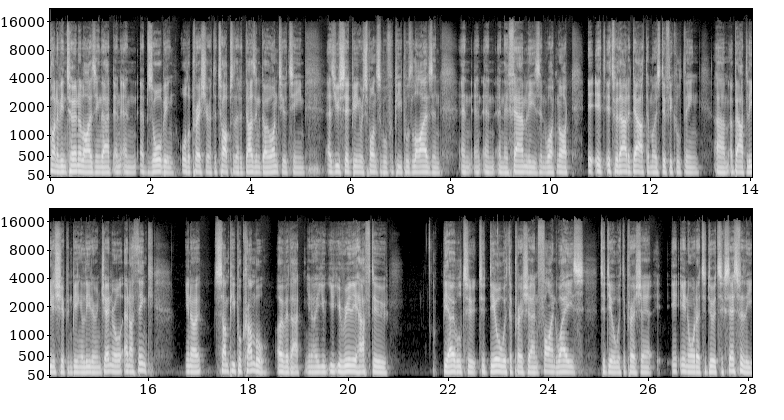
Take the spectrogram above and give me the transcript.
kind of internalizing that and, and absorbing all the pressure at the top so that it doesn't go onto your team. As you said, being responsible for people's lives and and and and, and their families and whatnot. It, it, it's without a doubt the most difficult thing um, about leadership and being a leader in general. And I think, you know, some people crumble over that. You know, you you, you really have to be able to to deal with the pressure and find ways to deal with the pressure in, in order to do it successfully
